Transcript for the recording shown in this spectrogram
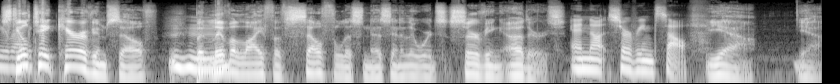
Still take care of himself, but mm-hmm. live a life of selflessness. In other words, serving others. and not serving self. Yeah. Yeah.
